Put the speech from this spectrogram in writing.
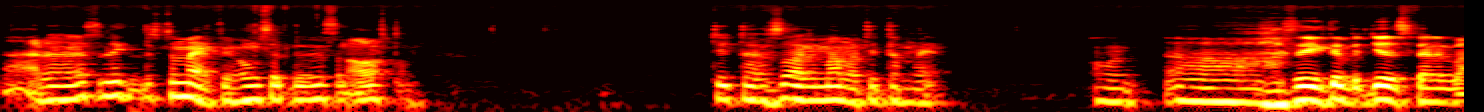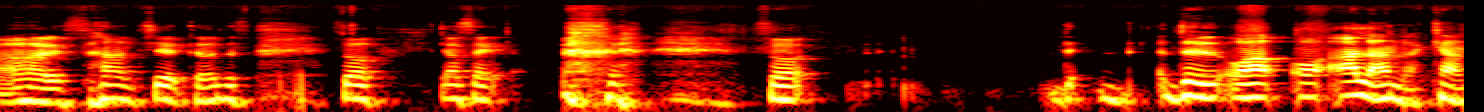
Ja, det är nästan lika som mig för jag omsätter nästan 18 Titta, jag sa min mamma tittade på mig. Hon, åh, så gick det upp ett ljus för henne bara, åh, det är sant, shit. Så jag säger, så du och, och alla andra kan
